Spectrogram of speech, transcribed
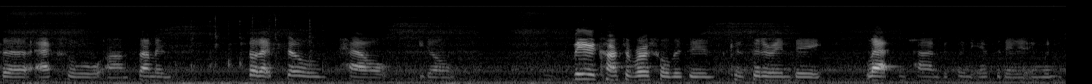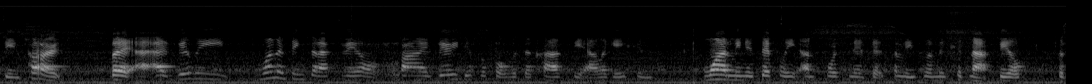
the actual um, summons. So that shows how, you know, very controversial this is considering the lapse in time between the incident and when he's being charged. But I, I really, one of the things that I feel find very difficult with the Cosby allegations, one, I mean, it's definitely unfortunate that some of these women could not feel the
